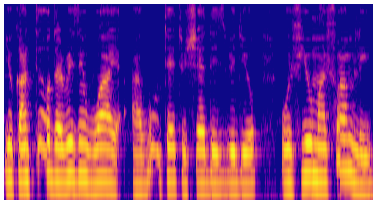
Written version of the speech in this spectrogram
You can tell the reason why I wanted to share this video with you, my family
